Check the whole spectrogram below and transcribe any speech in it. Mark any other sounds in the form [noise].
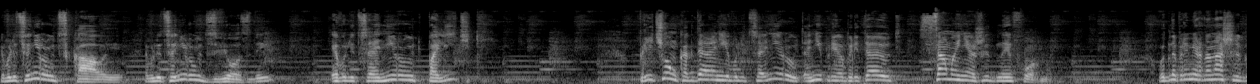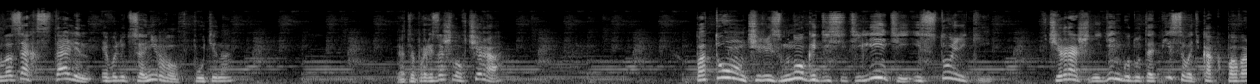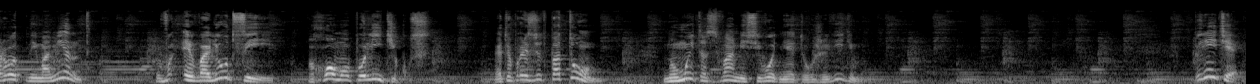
Эволюционируют скалы, эволюционируют звезды, эволюционируют политики. Причем, когда они эволюционируют, они приобретают самые неожиданные формы. Вот, например, на наших глазах Сталин эволюционировал в Путина. Это произошло вчера. Потом, через много десятилетий, историки вчерашний день будут описывать как поворотный момент в эволюции Homo politicus. Это произойдет потом. Но мы-то с вами сегодня это уже видим. Понимаете,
